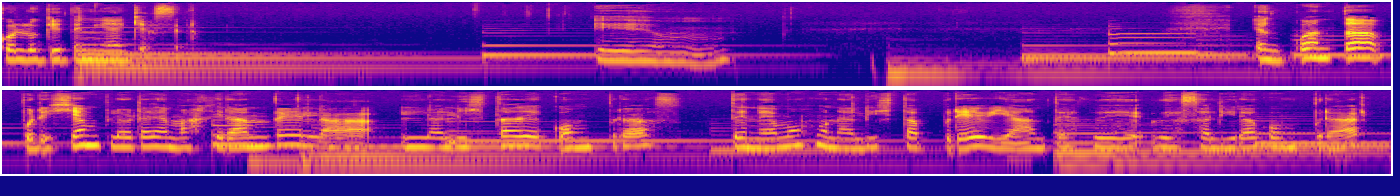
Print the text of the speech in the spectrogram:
lo que tenía que hacer. Em, en cuanto a, por ejemplo, ahora de más grande, la, lista de compras, tenemos una lista previa antes de salir a comprar.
